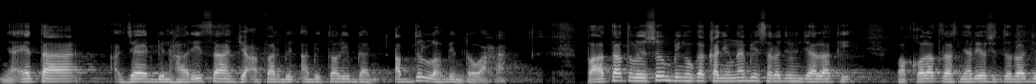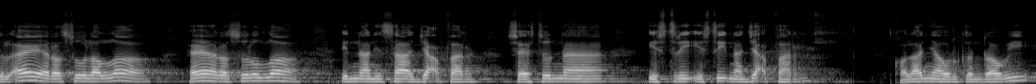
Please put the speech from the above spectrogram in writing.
Nyaeta Zaid bin Harisah Ja'far bin Abi Thalib dan Abdullah bin Rawaha. Fata tulusum bingung ke kanyang Nabi sarajul jalaki. Faqala teras nyarios itu rajul eh Rasulullah He Rasulullah inna nisa Ja'far saestuna istri-istri na Ja'far. Qala nyaurkeun rawi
